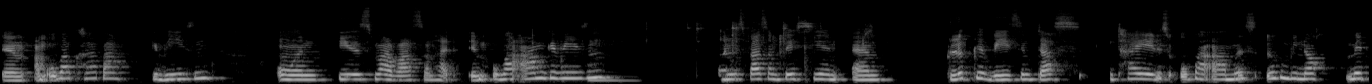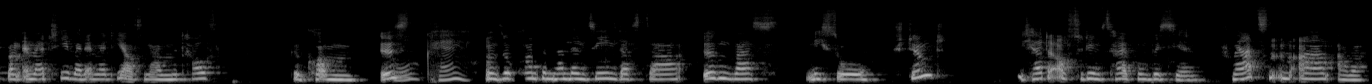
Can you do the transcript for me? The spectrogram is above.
ähm, am Oberkörper gewesen und dieses Mal war es dann halt im Oberarm gewesen. Mhm. Und es war so ein bisschen ähm, Glück gewesen, dass ein Teil des Oberarmes irgendwie noch mit beim MRT, bei der MRT-Aufnahme mit drauf gekommen ist. Okay. Und so konnte man dann sehen, dass da irgendwas nicht so stimmt. Ich hatte auch zu dem Zeitpunkt ein bisschen Schmerzen im Arm, aber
